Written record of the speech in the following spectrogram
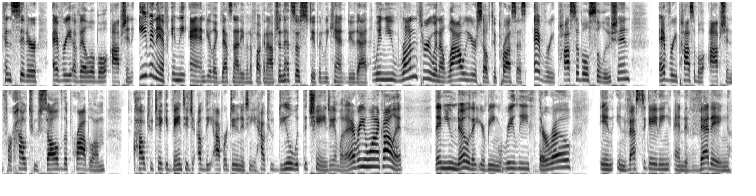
consider every available option. Even if in the end you're like, that's not even a fucking option. That's so stupid. We can't do that. When you run through and allow yourself to process every possible solution, every possible option for how to solve the problem, how to take advantage of the opportunity, how to deal with the change, again, whatever you want to call it, then you know that you're being really thorough in investigating and vetting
